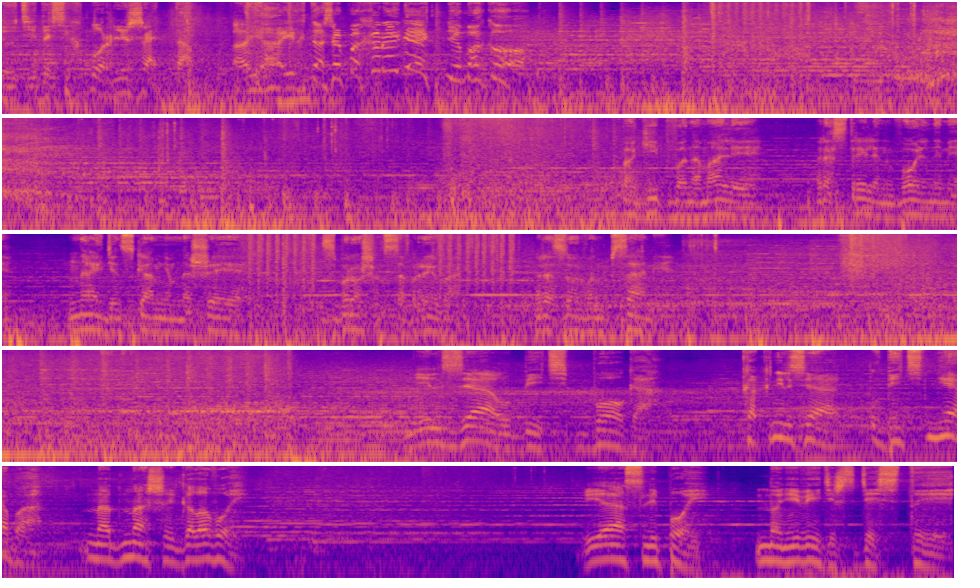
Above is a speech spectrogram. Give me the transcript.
Люди до сих пор лежат там, а я их даже похоронить не могу. Погиб в аномалии, расстрелян вольными, найден с камнем на шее, сброшен с обрыва, разорван псами. Нельзя убить Бога, как нельзя убить небо над нашей головой. Я слепой, но не видишь здесь ты.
